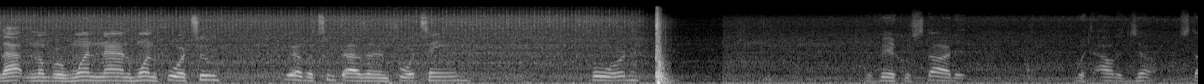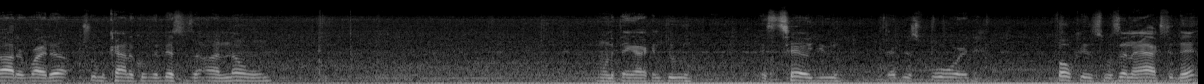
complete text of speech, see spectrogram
lap number 19142. We have a 2014 Ford. The vehicle started without a jump. Started right up. True mechanical conditions are unknown. Only thing I can do is tell you that this Ford Focus was in an accident.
